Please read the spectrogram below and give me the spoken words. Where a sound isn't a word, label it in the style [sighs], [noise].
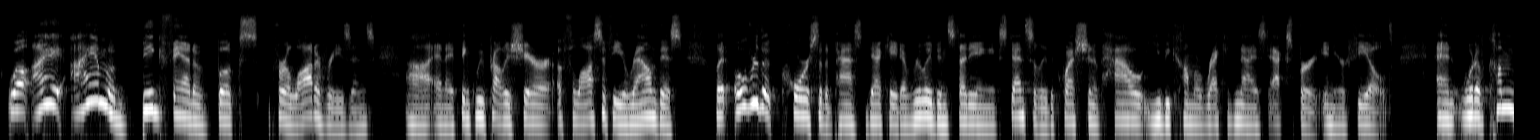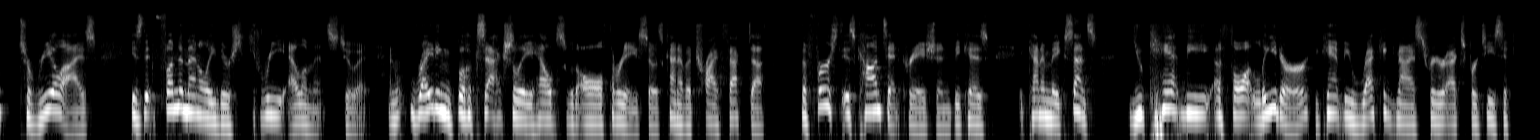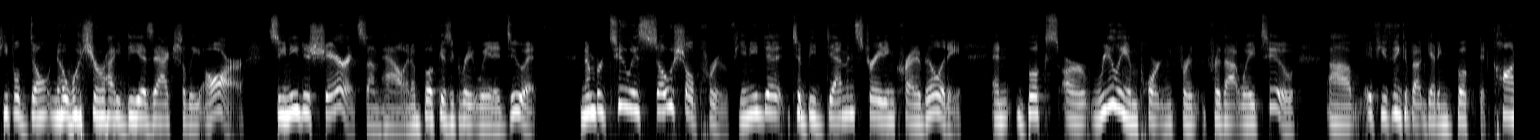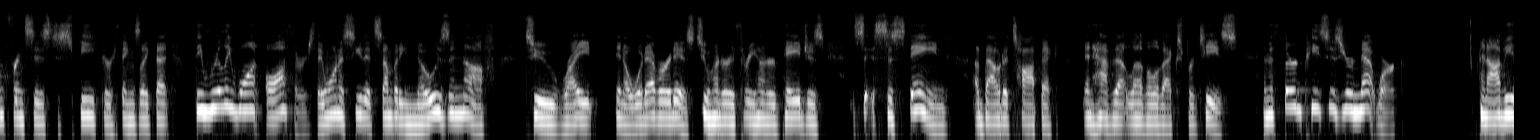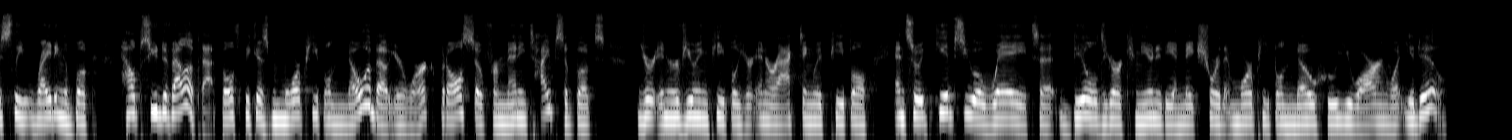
Well, I I am a big fan of books for a lot of reasons, uh, and I think we probably share a philosophy around this. But over the course of the past decade, I've really been studying extensively the question of how you become a recognized expert in your field. And what I've come to realize is that fundamentally there's three elements to it, and writing books actually helps with all three. So it's kind of a trifecta. The first is content creation because it kind of makes sense. You can't be a thought leader, you can't be recognized for your expertise if people don't know [laughs] what your ideas actually are. So you need to share it somehow, and a book is a great way to do it. Number two is social proof. You need to, to be demonstrating credibility, and books are really important for, for that way too. Uh, if you think about getting booked at conferences to speak or things like that, they really want authors. They want to see that somebody knows enough to write, you know, whatever it is, 200, 300 pages s- sustained about a topic and have that level of expertise. And the third piece is your network. And obviously, writing a book helps you develop that, both because more people know about your work, but also for many types of books, you're interviewing people, you're interacting with people. And so it gives you a way to build your community and make sure that more people know who you are and what you do.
